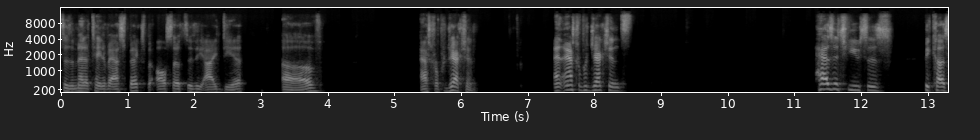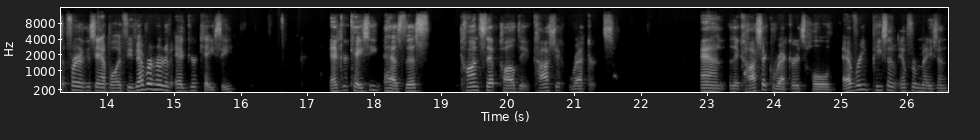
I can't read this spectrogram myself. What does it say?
through the meditative aspects, but also through the idea of astral projection. And astral projections has its uses because, for example, if you've ever heard of Edgar Cayce, Edgar Cayce has this concept called the Akashic Records. And the Akashic records hold every piece of information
